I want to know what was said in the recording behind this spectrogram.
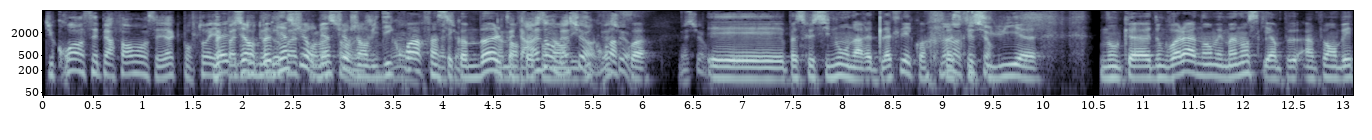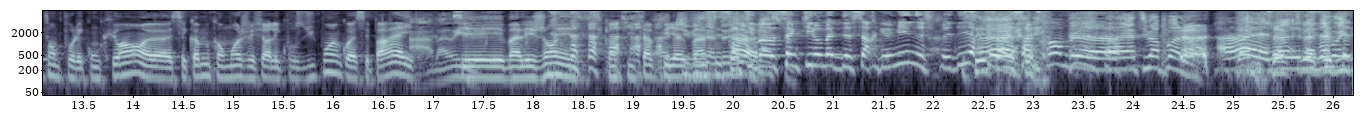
Tu crois en ses performances, c'est-à-dire que pour toi, il n'y a Bah, pas de genre, doute de bah, bien sûr, bien sûr, j'ai envie d'y Ouais, croire. Enfin, c'est comme Bolt, Non, en fait, raison, on a bien envie d'y bien croire, sûr. quoi. Bien sûr. Et parce que sinon, on arrête l'athlète, quoi. Non, parce non, que si sûr. lui, euh, donc, euh, donc voilà. Non, mais maintenant, ce qui est un peu, un peu embêtant pour les concurrents, euh, c'est comme quand moi je vais faire les courses du coin, quoi. C'est pareil. Ah bah oui. C'est, ben les gens, quand ils savent Ah, qu'il y a, tu ben, vises c'est ça. Quand tu vas aux place. 5 km de Sarreguemines, je peux dire que ça, ça, tremble. euh. Ah, là, tu vas pas, là. Ah ouais, Ça, le- tu les athlètes,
